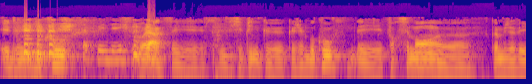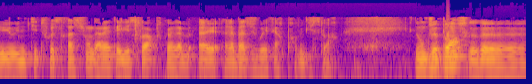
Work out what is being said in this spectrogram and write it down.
et, donc du coup, ça peut aider. voilà, c'est une discipline que, que j'aime beaucoup et forcément, euh, comme j'avais eu une petite frustration d'arrêter l'histoire parce qu'à la, à la base, je voulais faire preuve d'histoire. Donc, je pense que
